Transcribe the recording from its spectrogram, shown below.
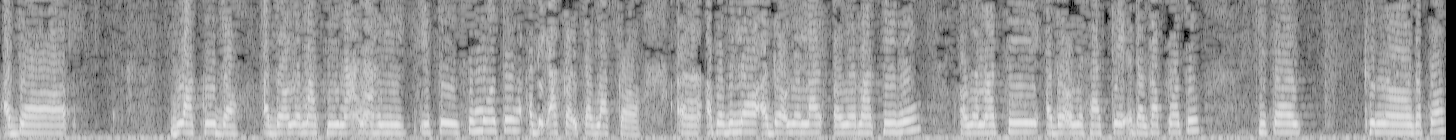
ada berlaku dah. Ada orang mati nak nak hari itu. Semua tu adik akak kita berlaku uh, apabila ada orang orang mati ni orang mati ada orang sakit ada gapo tu kita kena gapo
